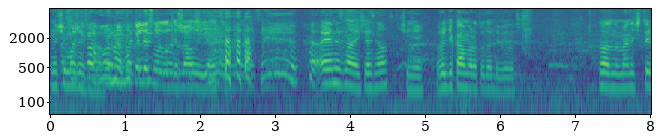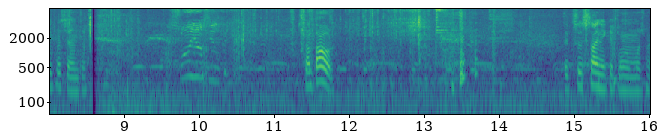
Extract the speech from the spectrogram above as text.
Ну чи може зняв? Ему колесо задержал, и я А я не знаю, чи я зняв чи ні. Вроді камера туди дивилась. Ладно, у мене 4%. Шую силкой. Сантаур. Так це Саніки, по-моєму, можна.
